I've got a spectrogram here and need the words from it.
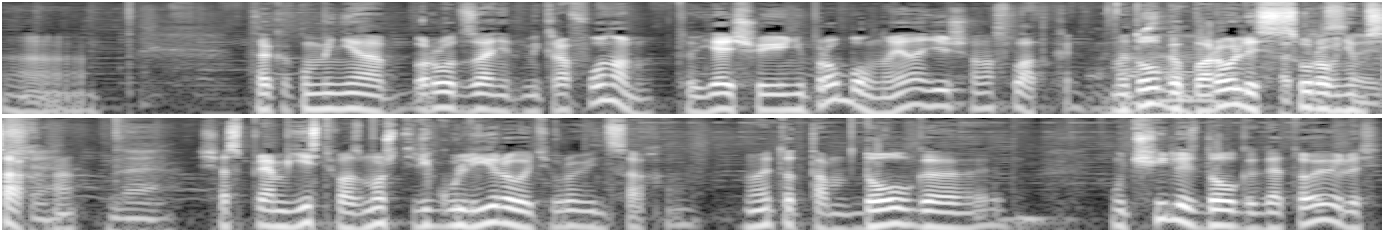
А, так как у меня рот занят микрофоном, то я еще ее не пробовал, но я надеюсь, что она сладкая. Мы а, долго боролись с уровнем сахара. Да. Сейчас прям есть возможность регулировать уровень сахара. Но это там долго учились, долго готовились.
